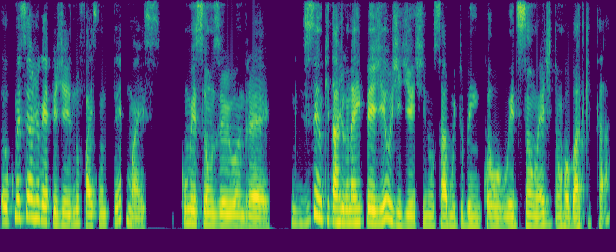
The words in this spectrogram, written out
eu, comecei a jogar RPG não faz tanto tempo, mas começamos eu e o André dizendo que tá jogando RPG. Hoje em dia a gente não sabe muito bem qual edição é de tão roubado que tá.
